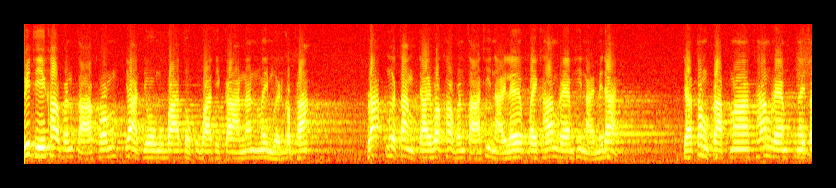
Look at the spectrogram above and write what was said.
วิธีเข้าพรรษาของญาติโยมอุบาสกอุบาสิกานั้นไม่เหมือนกับพระ พระเมื่อตั้งใจว่าเข้าพรรษาที่ไหนแล้วไปค้างแรมที่ไหนไม่ได้ จะต้องกลับมาค้างแรมในส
